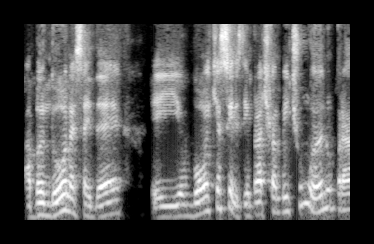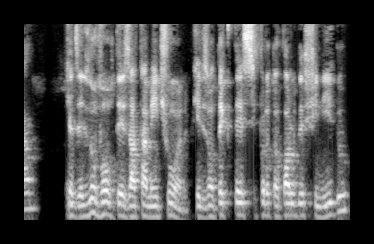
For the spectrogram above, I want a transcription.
abandona essa ideia. E o bom é que assim, eles têm praticamente um ano para. Quer dizer, eles não vão ter exatamente um ano, porque eles vão ter que ter esse protocolo definido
